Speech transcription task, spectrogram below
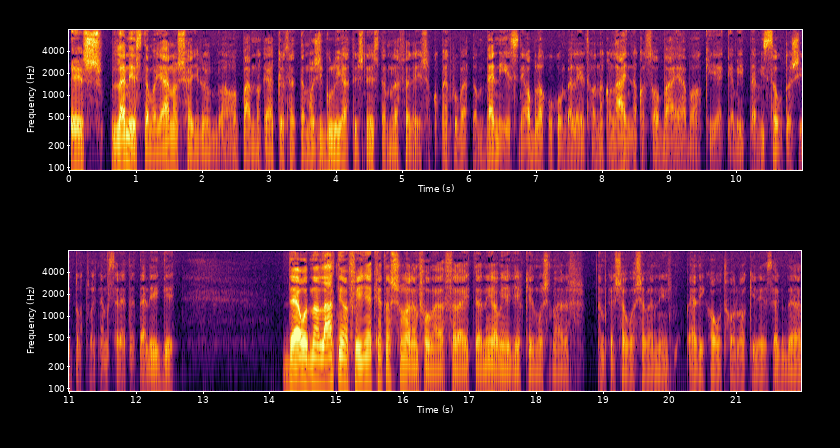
És lenéztem a Jánoshegyről, a apámnak elköthettem a zsiguliát, és néztem lefelé, és akkor megpróbáltam benézni, ablakokon belejött vannak a lánynak a szobájába, aki engem éppen visszautasított, vagy nem szeretett eléggé. De onnan látni a fényeket, azt soha nem fogom elfelejteni, ami egyébként most már nem kell sehova se venni, elég, ha otthonról kinézek, de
